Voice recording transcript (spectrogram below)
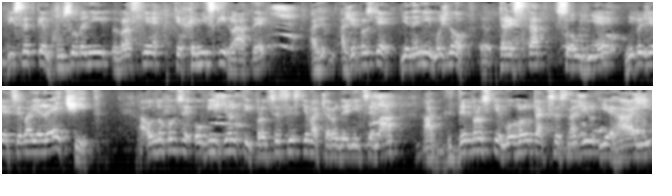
výsledkem působení vlastně těch chemických látek a, a že prostě je není možno e, trestat soudně, nebo že je třeba je léčit. A on dokonce objížděl ty procesy s těma čarodejnicema a kde prostě mohl, tak se snažil je hájit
